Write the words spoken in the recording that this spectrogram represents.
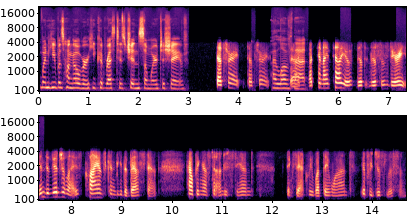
when he was hungover he could rest his chin somewhere to shave that's right. That's right. I love that. that. What can I tell you? This, this is very individualized. Clients can be the best at helping us to understand exactly what they want if we just listen.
